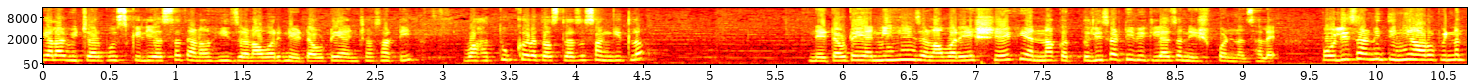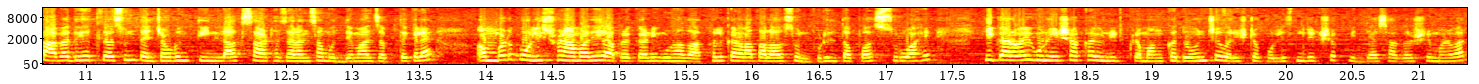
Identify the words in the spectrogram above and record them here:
याला विचारपूस केली असता त्यानं ही जनावरे नेटावटे यांच्यासाठी वाहतूक करत असल्याचं सांगितलं. नेटावटे यांनी ही जनावरे शेख यांना कत्तलीसाठी विकल्याचं निष्पन्न झालंय. पोलिसांनी तिन्ही आरोपींना ताब्यात घेतलं असून त्यांच्याकडून तीन लाख साठ हजारांचा मुद्देमाल जप्त केलाय. अंबड पोलीस ठाण्यामध्ये या प्रकरणी गुन्हा दाखल करण्यात आला असून पुढील तपास सुरू आहे. ही कारवाई गुन्हे शाखा युनिट क्रमांक दोनचे वरिष्ठ पोलीस निरीक्षक विद्यासागर श्रीमणवार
